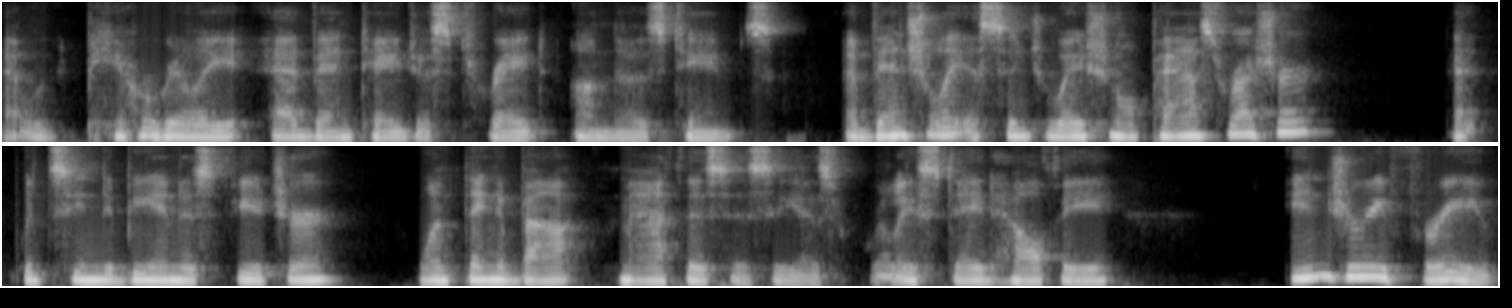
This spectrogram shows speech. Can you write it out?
That would be a really advantageous trait on those teams. Eventually, a situational pass rusher that would seem to be in his future. One thing about Mathis is he has really stayed healthy, injury free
